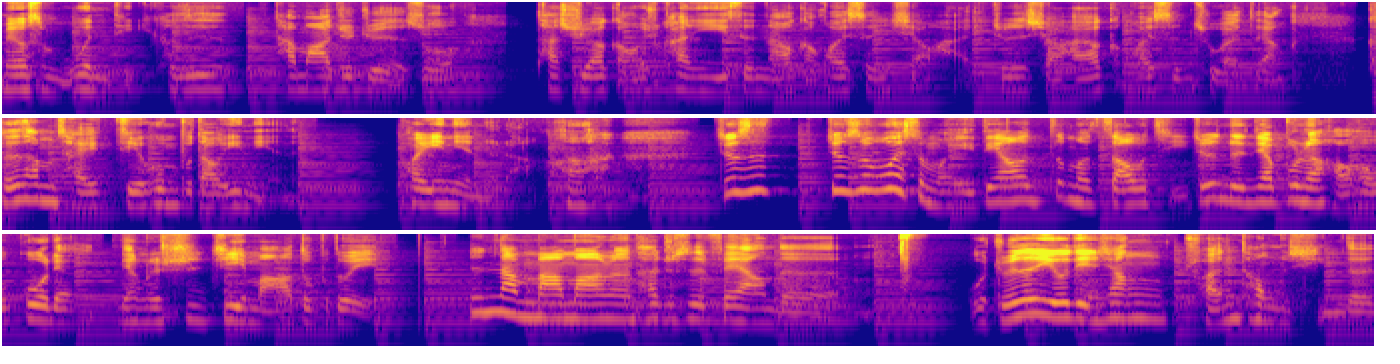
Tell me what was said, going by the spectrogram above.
没有什么问题，可是他妈就觉得说他需要赶快去看医生，然后赶快生小孩，就是小孩要赶快生出来这样。可是他们才结婚不到一年，快一年了啦，就是就是为什么一定要这么着急？就是人家不能好好过两两人世界吗？对不对？那妈妈呢，她就是非常的，我觉得有点像传统型的。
